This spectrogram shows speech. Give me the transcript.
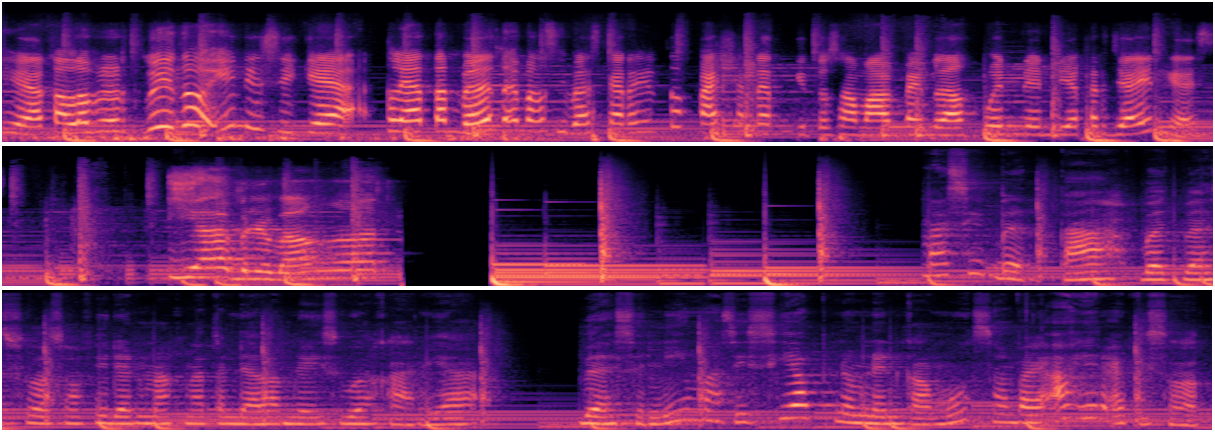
Iya, kalau menurut gue itu ini sih kayak kelihatan banget emang si Baskara itu passionate gitu sama apa yang dilakuin dan dia kerjain gak sih? Iya bener banget. Masih betah buat bahas filosofi dan makna terdalam dari sebuah karya? Bahas Seni masih siap nemenin kamu sampai akhir episode.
